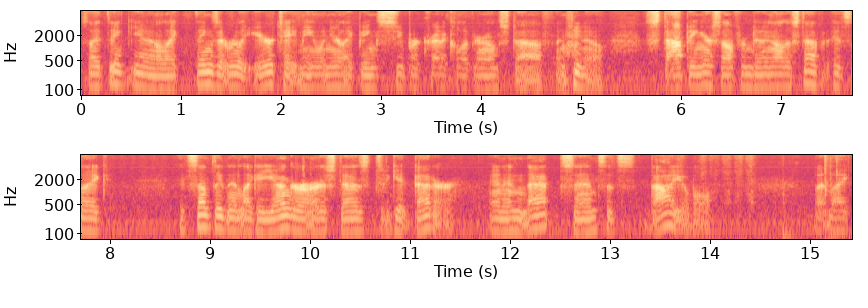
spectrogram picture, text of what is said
So I think, you know, like things that really irritate me when you're like being super critical of your own stuff and, you know, stopping yourself from doing all this stuff. It's like, it's something that like a younger artist does to get better. And in that sense, it's valuable. But like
